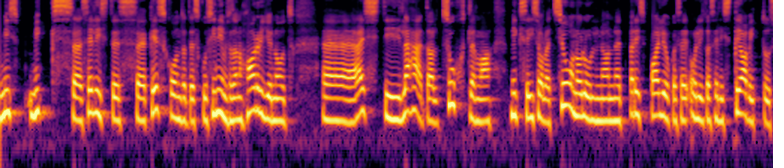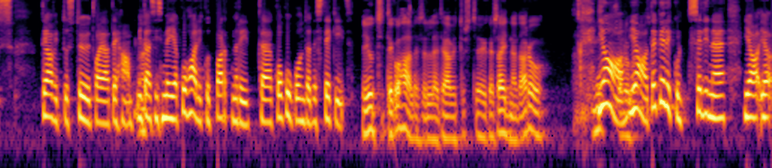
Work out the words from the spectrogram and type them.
mis, miks sellistes keskkondades, kus inimesed on harjunud hästi lähedalt suhtlema, miks see isolatsioon oluline on, et päris palju ka see oli ka sellist teavitus teavitustööd vaja teha, mida siis meie kohalikud partnerid äh, kogukondades tegid. jõudsite kohale selle teavitustööga, said nad aru, ja, ja tegelikult selline ja, ja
